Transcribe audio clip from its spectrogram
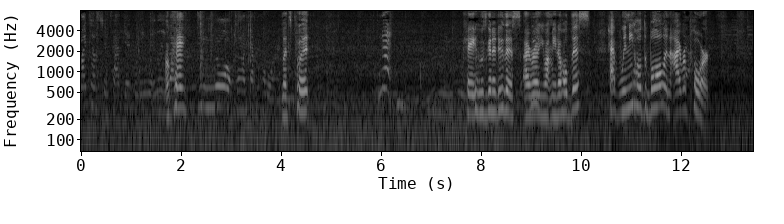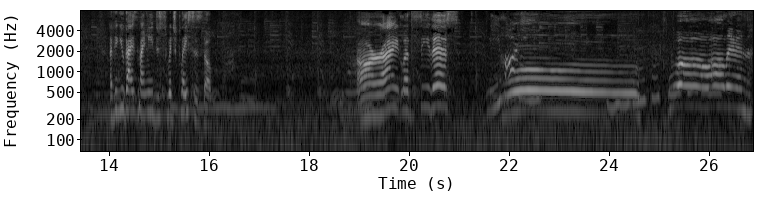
my test tubes have jiggly wiggly. Okay. I do not want them poured. Let's put, okay, who's gonna do this? Ira, you want me to hold this? Have Wynnie hold the bowl and Ira pour. I think you guys might need to switch places though. All right, let's see this. Me. Whoa. Whoa, all in.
